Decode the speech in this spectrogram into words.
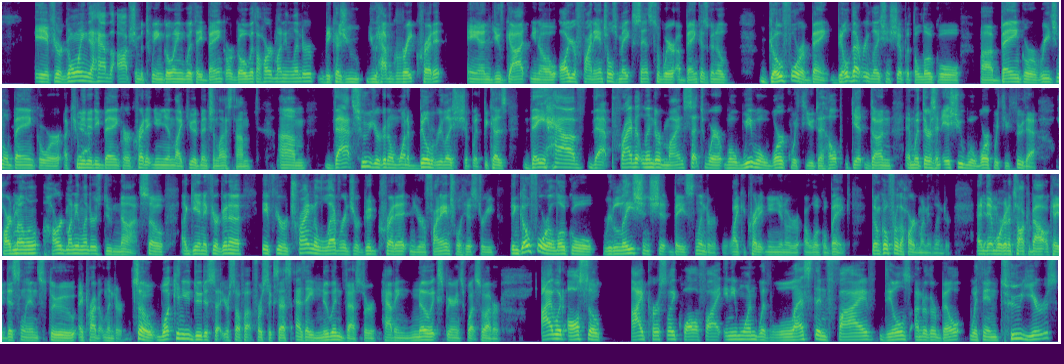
if you're going to have the option between going with a bank or go with a hard money lender because you you have great credit and you've got, you know, all your financials make sense to where a bank is going to go for a bank, build that relationship with the local uh, bank or a regional bank or a community yeah. bank or a credit union, like you had mentioned last time. Um, that's who you're going to want to build a relationship with because they have that private lender mindset to where well we will work with you to help get done and when there's an issue we'll work with you through that hard money hard money lenders do not so again if you're going to if you're trying to leverage your good credit and your financial history, then go for a local relationship based lender like a credit union or a local bank. Don't go for the hard money lender. And yeah. then we're going to talk about okay, this lends through a private lender. So, what can you do to set yourself up for success as a new investor having no experience whatsoever? I would also I personally qualify anyone with less than five deals under their belt within two years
